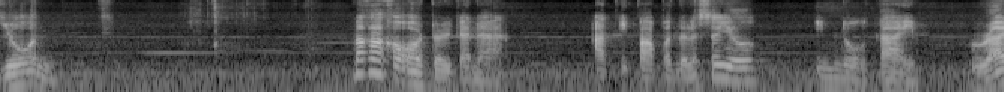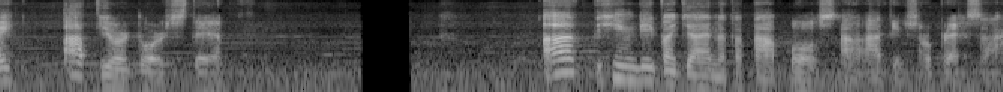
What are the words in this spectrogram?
yun. Makaka-order ka na at ipapadala sa'yo in no time, right at your doorstep. At hindi pa dyan natatapos ang ating sorpresa.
